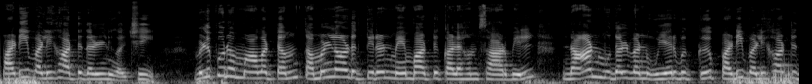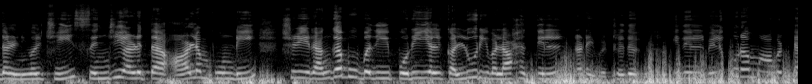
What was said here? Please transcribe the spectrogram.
படி வழிகாட்டுதல் நிகழ்ச்சி. விழுப்புரம் மாவட்டம் தமிழ்நாடு திறன் மேம்பாட்டுக் கழகம் சார்பில் நான் முதல்வன் உயர்வுக்கு படி வழிகாட்டுதல் நிகழ்ச்சி செஞ்சி அடுத்த ஆலம்பூண்டி ஸ்ரீ ரங்கபூபதி பொறியியல் கல்லூரி வளாகத்தில் நடைபெற்றது. இதில் விழுப்புரம் மாவட்ட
